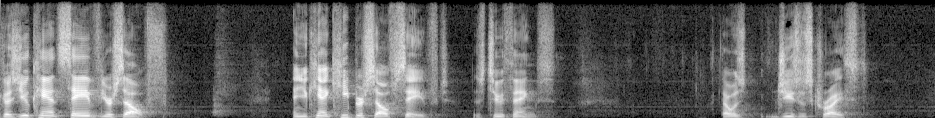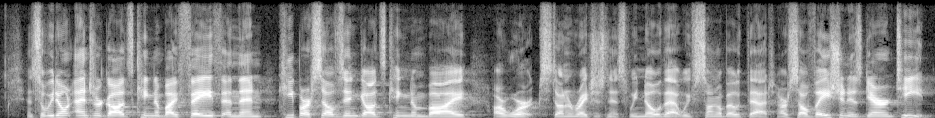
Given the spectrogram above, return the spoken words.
because you can't save yourself. And you can't keep yourself saved. There's two things. That was Jesus Christ. And so we don't enter God's kingdom by faith and then keep ourselves in God's kingdom by our works done in righteousness. We know that. We've sung about that. Our salvation is guaranteed.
